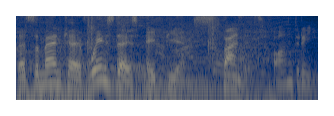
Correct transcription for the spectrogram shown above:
That's the Man Cave, Wednesdays, 8 p.m. Find it on 3.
